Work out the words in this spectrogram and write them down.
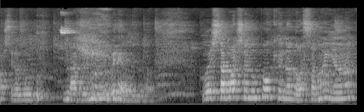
mostrando na Manuela, vou estar mostrando um pouquinho da nossa manhã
